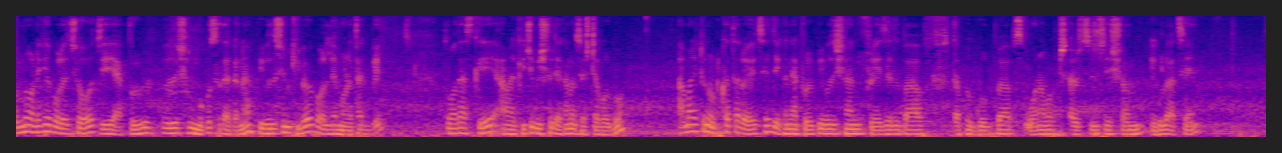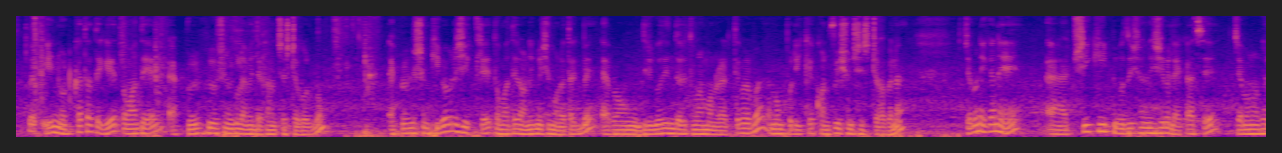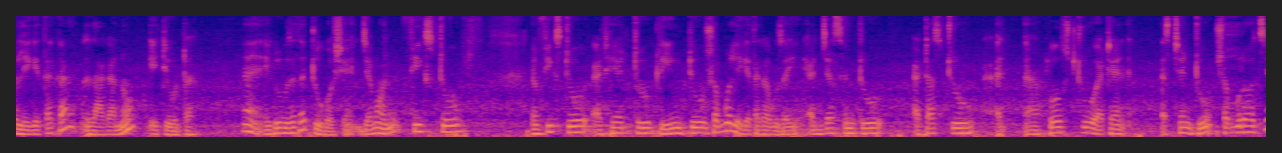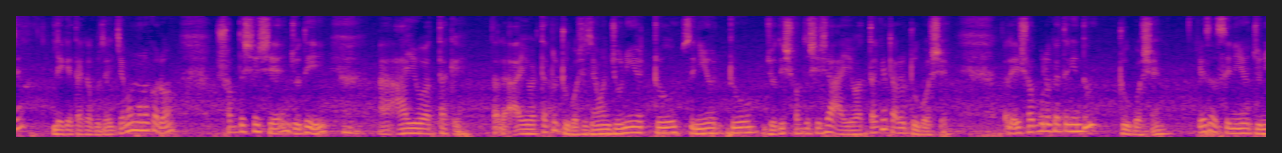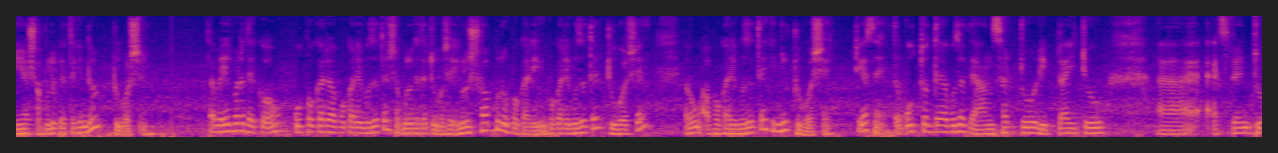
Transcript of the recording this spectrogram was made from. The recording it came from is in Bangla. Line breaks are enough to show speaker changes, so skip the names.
তোমরা অনেকে বলেছ যে প্রিপোজিশন মুখস্থ থাকে না। প্রিপোজিশন কীভাবে বললে মনে থাকবে? তোমাদের আজকে আমরা কিছু বিষয় দেখানোর চেষ্টা করব। আমার একটা নোট খাতা রয়েছে যেখানে প্রিপোজিশন ফ্রেজেল বাফ, তারপর good verbs, one of substitution এগুলো আছে। তো এই নোট খাতা থেকে তোমাদের অ্যাপ্রিভিয়েশনগুলো আমি দেখানোর চেষ্টা করব। অ্যাপ্রিভিয়েশন কীভাবে শিখলে তোমাদের অনেক বেশি মনে থাকবে এবং দীর্ঘদিন ধরে তোমার মনে রাখতে পারবে এবং পরীক্ষায় কনফিউশন সৃষ্টি হবে না। যেমন এখানে থ্রি কি প্রিপোজিশন হিসেবে লেখা আছে, যেমন ওখানে লেগে থাকা, লাগানো, এটি ওটা হ্যাঁ এগুলো বোঝাতে টু বসে। যেমন fix to fix to adhere to cling to সবগুলো লেগে থাকা বোঝাই। Adjacent to attach to close to attend to সবগুলো হচ্ছে লেগে থাকা বোঝাই। যেমন মনে করো, শব্দের শেষে যদি আই ওয়ার থাকে, তাহলে আই ওয়ার থাকলে টু বসে। যেমন জুনিয়র টু সিনিয়র টু যদি শব্দের শেষে আই ওয়ার থাকে, তাহলে টু বসে। তাহলে এই সবগুলোর ক্ষেত্রে কিন্তু টু বসে। ঠিক আছে? সিনিয়র জুনিয়র সবগুলোর ক্ষেত্রে কিন্তু টু বসে। তবে এরপরে দেখো, উপকারী অপকারী বুঝতে সবগুলো ক্ষেত্রে টু বসে। এগুলো সবগুলো উপকারী। উপকারী বুঝতে টু বসে এবং অপকারী বুঝতে কিন্তু টু বসে। ঠিক আছে? তো উত্তর দেওয়া বুঝাতে answer to reply to explain to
